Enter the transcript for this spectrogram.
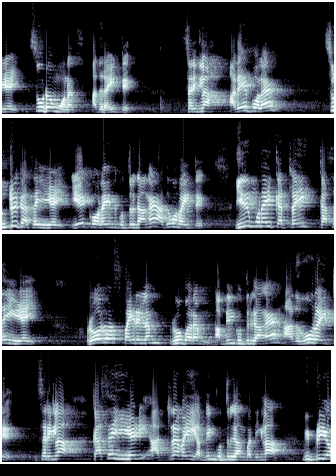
இழை சூடோமோனஸ் அது ரைட்டு சரிங்களா? அதே போல சுற்று கசை இழை ஏ கோலைன்னு கொடுத்துருக்காங்க அதுவும் ரைட்டு இருமுனை கற்றை கசை இழை ரோரோஸ் பைரிலம் ரூபரம் அப்படின்னு கொடுத்துருக்காங்க அதுவும் ரைட்டு சரிங்களா? கசை இழி அற்றவை அப்படின்னு கொடுத்துருக்காங்க பாத்தீங்களா? விப்ரியோ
